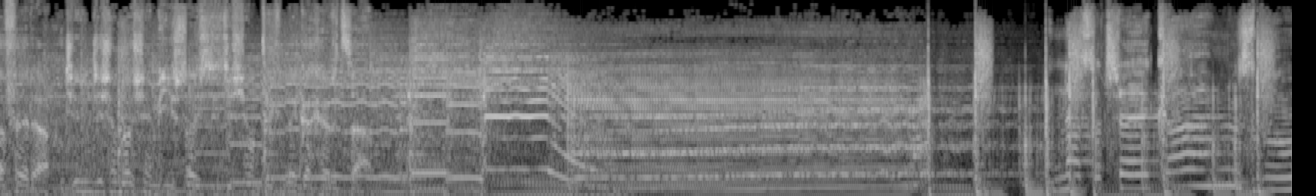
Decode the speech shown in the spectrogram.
Afera 98,6 MHz. Na co czekam znów,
